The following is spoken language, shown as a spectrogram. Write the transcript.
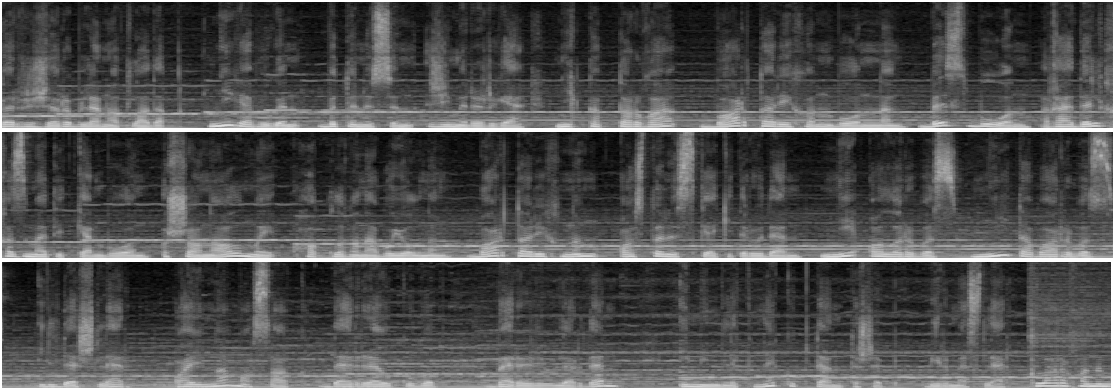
бер җыр белән атладык. Нигә бүген бөтенесен җимерергә? Ник таптарга бар тарихын буынның. Без буын, гадел хезмәт иткән буын. Ышана алмый хаклыгына бу юлның. Бар тарихның астын искә китерүдән ни алырбыз, ни табарбыз, илдәшләр, айнамасак дәррәү күбеп бәрелүләрдән иминлекне күктән төшеп бирмәсләр. Клара ханым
